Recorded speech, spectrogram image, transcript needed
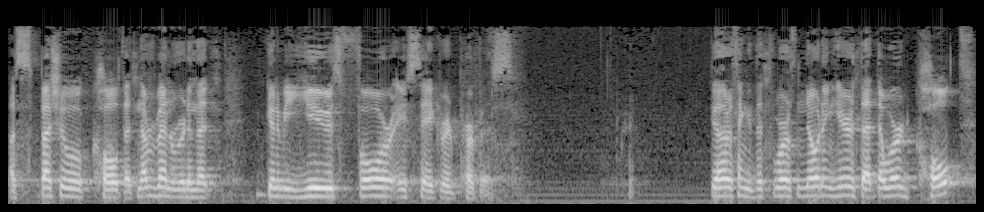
a special colt that's never been ridden that's going to be used for a sacred purpose. The other thing that's worth noting here is that the word colt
